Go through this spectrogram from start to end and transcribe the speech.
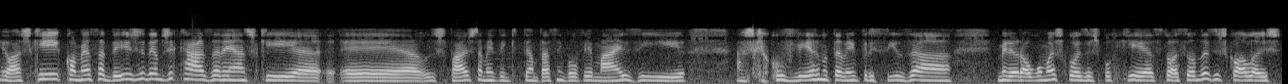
Eu acho que começa desde dentro de casa, né? Acho que é, é, os pais também têm que tentar se envolver mais e acho que o governo também precisa melhorar algumas coisas, porque a situação das escolas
